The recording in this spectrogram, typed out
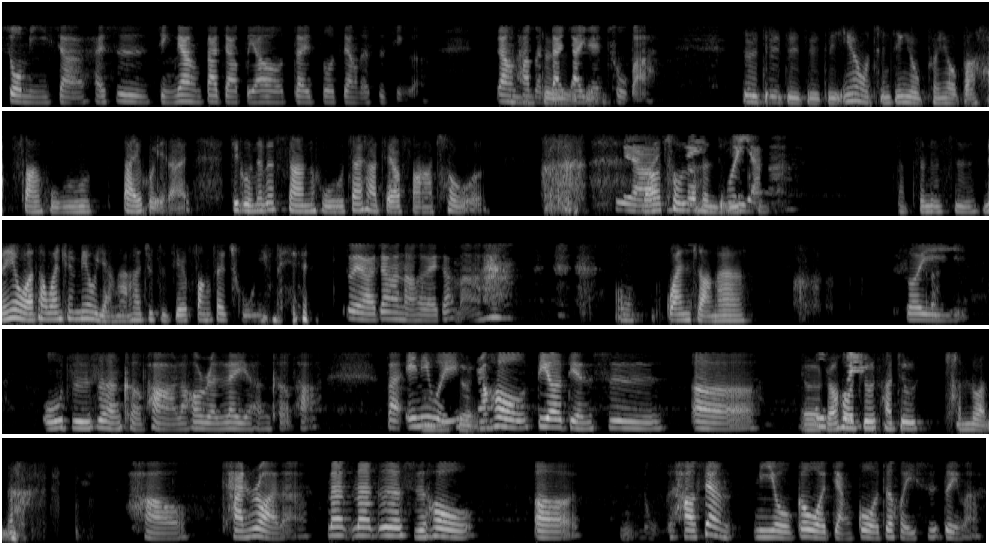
说明一下，还是尽量大家不要再做这样的事情了，让他们待在原处吧。对对对对对，因为我曾经有朋友把珊瑚带回来，结果那个珊瑚在他家发臭了。对啊。然后臭的很离谱。啊。啊，真的是没有啊，他完全没有养啊，他就直接放在橱里面。对啊，叫他拿回来干嘛？哦，观赏啊。所以无知是很可怕，然后人类也很可怕。But anyway，、嗯、然后第二点是呃。呃，然后就它就产卵了。好，产卵啊！那那个时候，呃，好像你有跟我讲过这回事，对吗？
